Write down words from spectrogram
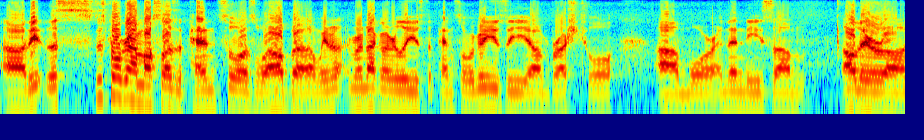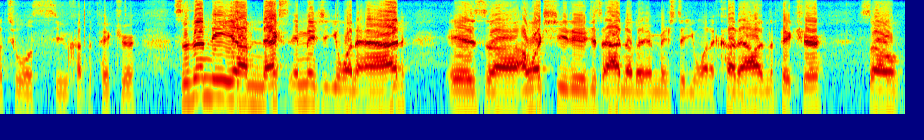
Uh, this this program also has a pen tool as well, but um, we're not, we're not going to really use the pencil. We're going to use the um, brush tool uh, more, and then these um, other uh, tools to cut the picture. So then the um, next image that you want to add is uh, I want you to just add another image that you want to cut out in the picture. So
